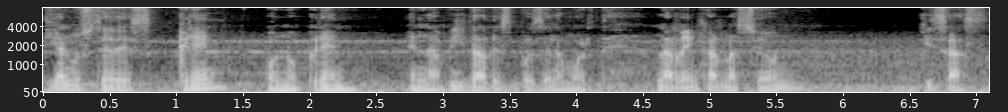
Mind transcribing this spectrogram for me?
Díganme ustedes, ¿creen o no creen en la vida después de la muerte, la reencarnación, quizás.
